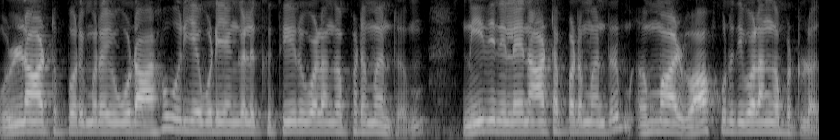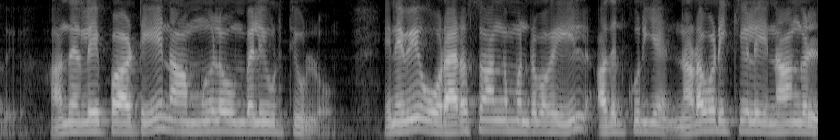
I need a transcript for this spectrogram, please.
உள்நாட்டு பொறிமுறை ஊடாக உரிய விடயங்களுக்கு தீர்வு வழங்கப்படும் என்றும் நீதி நிலைநாட்டப்படும் என்றும் எம்மால் வாக்குறுதி வழங்கப்பட்டுள்ளது. அந்த நிலைப்பாட்டையே நாம் மீளவும் வலியுறுத்தியுள்ளோம். எனவே ஓர் அரசாங்கம் என்ற வகையில் அதற்குரிய நடவடிக்கைகளை நாங்கள்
